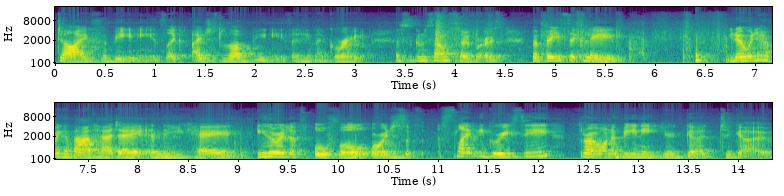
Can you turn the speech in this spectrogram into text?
die for beanies. Like, I just love beanies. I think they're great. This is gonna sound so gross, but basically, you know when you're having a bad hair day in the UK, either it looks awful or it just looks slightly greasy, throw on a beanie, you're good to go.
